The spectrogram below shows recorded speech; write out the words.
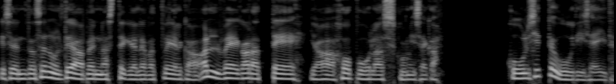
kes enda sõnul teab ennast tegelevat veel ka allveekarate ja hobulaskumisega. kuulsite uudiseid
